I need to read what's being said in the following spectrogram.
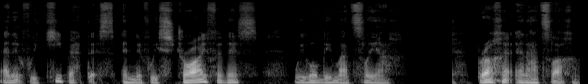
And if we keep at this and if we strive for this, we will be matzliach. Bracha and hatzlacha.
